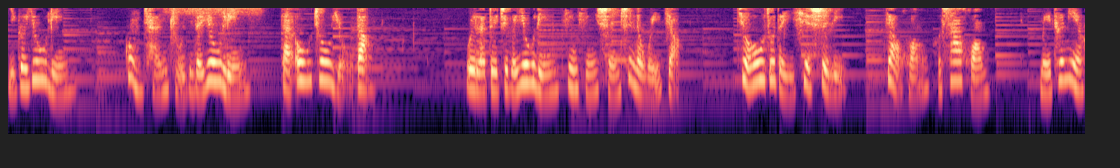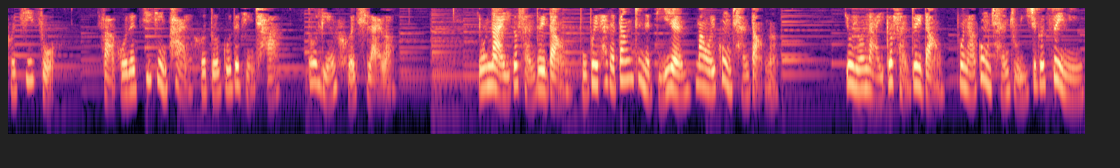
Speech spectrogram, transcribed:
一个幽灵，共产主义的幽灵，在欧洲游荡。为了对这个幽灵进行神圣的围剿。就欧洲的一切势力，教皇和沙皇，梅特涅和基佐，法国的激进派和德国的警察都联合起来了。有哪一个反对党不被他的当政的敌人骂为共产党呢？又有哪一个反对党不拿共产主义这个罪名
